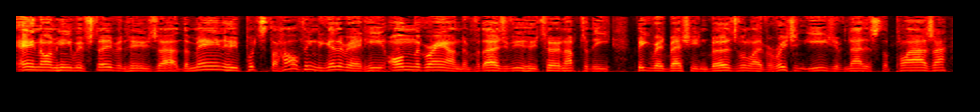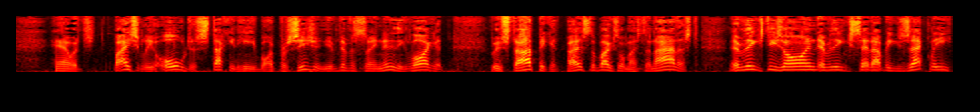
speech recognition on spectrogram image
And I'm here with Stephen, who's uh, the man who puts the whole thing together out here on the ground. And for those of you who turn up to the Big Red Bash in Birdsville over recent years, you've noticed the plaza, how it's basically all just stuck in here by precision. You've never seen anything like it with Star Picket Post. The bloke's almost an artist. Everything's designed, everything's set up exactly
